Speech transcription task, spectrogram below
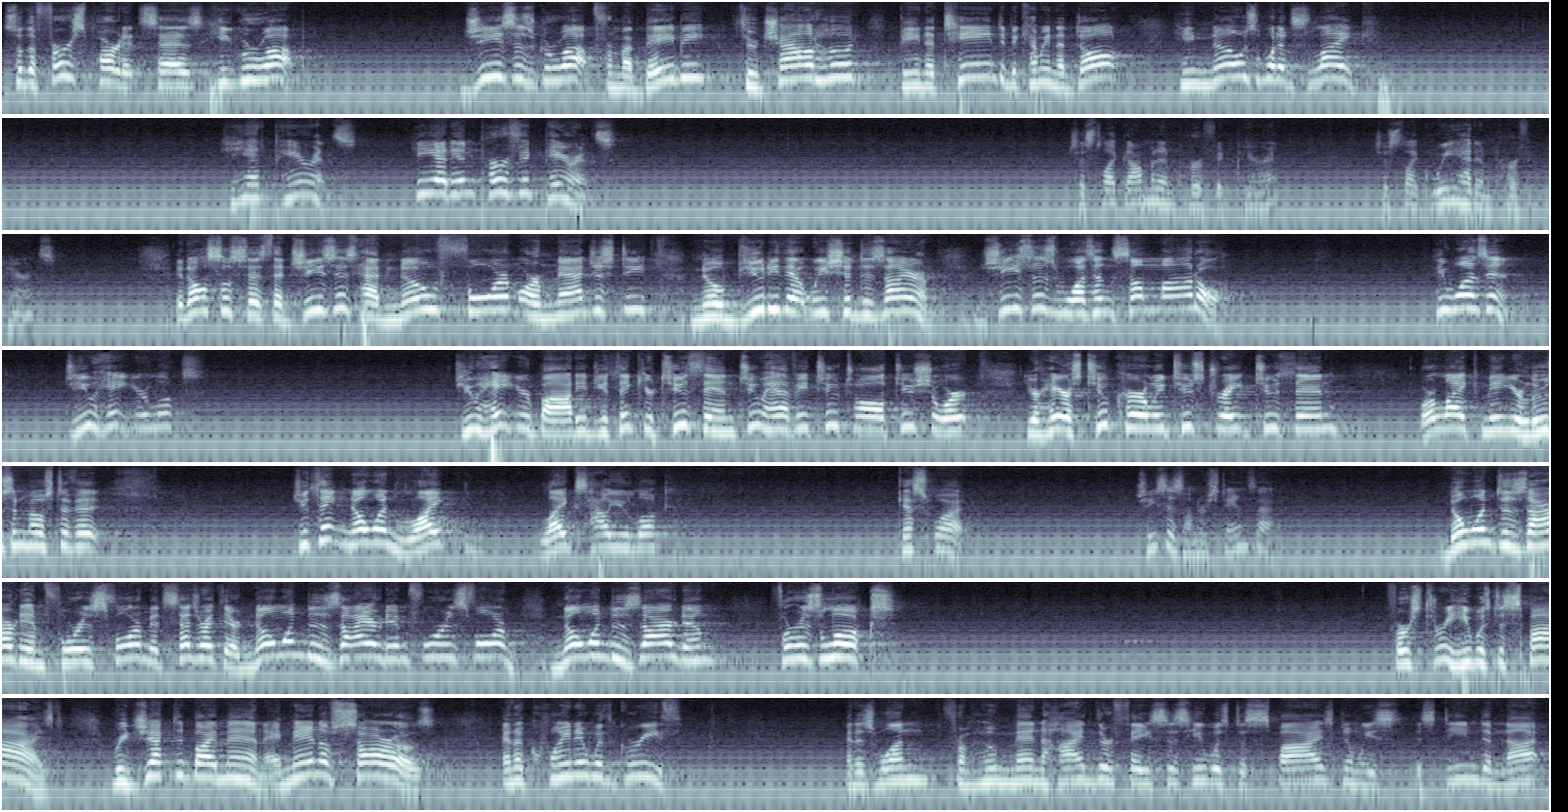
So the first part it says he grew up. Jesus grew up from a baby through childhood, being a teen to becoming an adult. He knows what it's like. He had parents. He had imperfect parents. Just like I'm an imperfect parent, just like we had imperfect parents. It also says that Jesus had no form or majesty, no beauty that we should desire him. Jesus wasn't some model. He wasn't. Do you hate your looks? Do you hate your body? Do you think you're too thin, too heavy, too tall, too short? Your hair's too curly, too straight, too thin? Or like me, you're losing most of it? Do you think no one like, likes how you look? Guess what? Jesus understands that. No one desired him for his form. It says right there, no one desired him for his form. No one desired him for his looks. Verse 3 He was despised, rejected by men, a man of sorrows, and acquainted with grief. And as one from whom men hide their faces, he was despised, and we esteemed him not.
